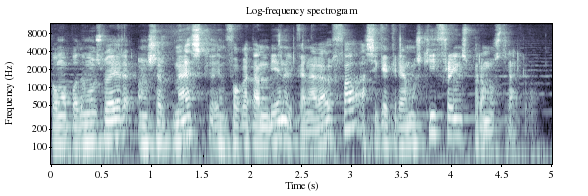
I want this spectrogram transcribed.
Como podemos ver, Unsharp Mask enfoca también el canal alfa, así que creamos keyframes para mostrarlo.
